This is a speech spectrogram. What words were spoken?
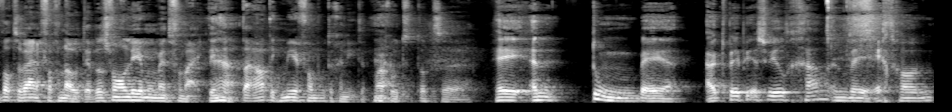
wat te weinig van genoten hebt. Dat is wel een leermoment voor mij. Ik denk dat daar had ik meer van moeten genieten. Maar goed, dat... eh, hey, en toen ben je uit de PPS-wereld gegaan en ben je echt gewoon...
